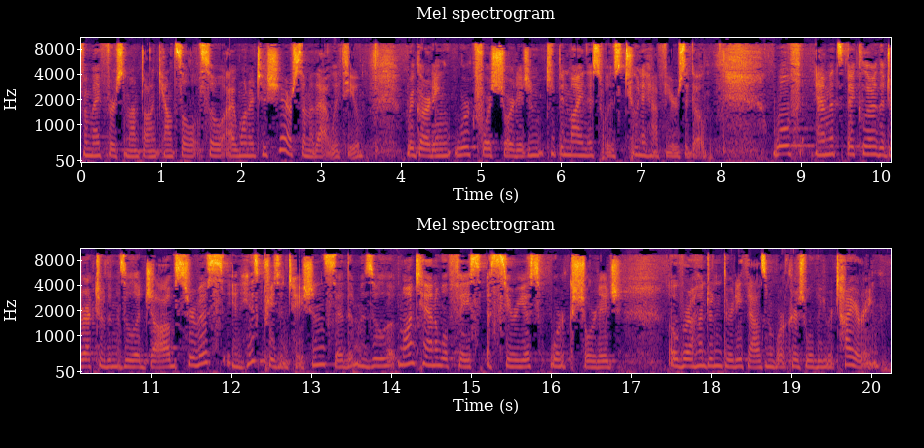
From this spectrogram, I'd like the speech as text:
from my first month on council. So I wanted to share some of that with you regarding workforce shortage. And keep in mind, this was two and a half years ago. Wolf Ametsbichler, the director of the Missoula Jobs Service, in his presentation said that Missoula, Montana will face a serious work shortage. Over 130,000 workers will be retiring.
